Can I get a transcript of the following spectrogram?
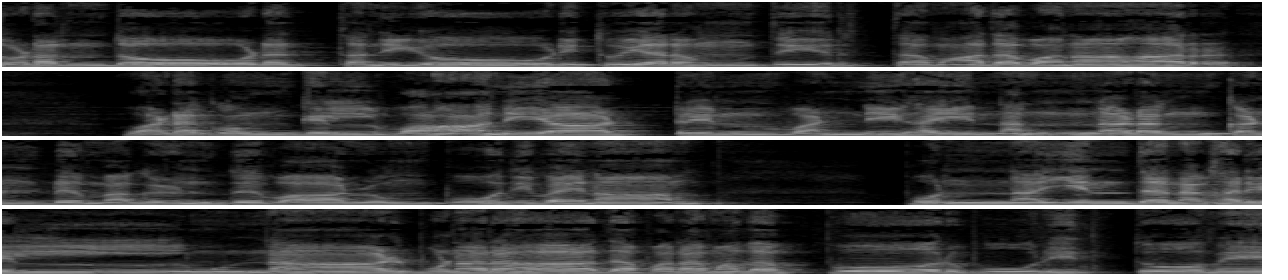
தொடர்ந்தோட தனியோடி துயரம் தீர்த்த மாதவனார். வடகொங்கில் வாணியாற்றின் வன்னிகை நன்னடங்கண்டு மகிழ்ந்து வாழும் போதிவைனாம் பொன்னைந்த நகரில் முன்னாள் புணராத பரமதப்போர் பூரித்தோமே.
